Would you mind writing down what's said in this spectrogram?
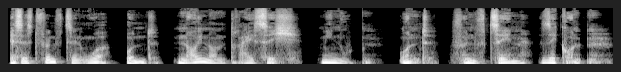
Es ist 15 Uhr und 39 Minuten und 15 Sekunden.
